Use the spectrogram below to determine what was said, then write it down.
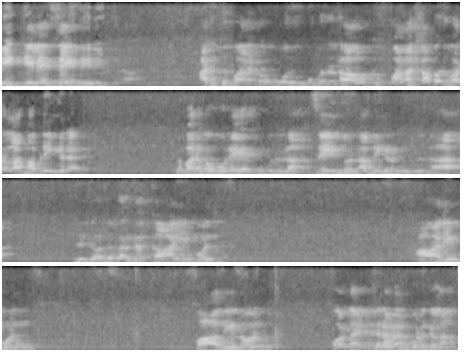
வீட்டிலே செய்து இருக்கிறார். அடுத்து பாருங்க ஒரு முகுதுதாவுக்கு பல கபர் வரலாம் அப்படிங்கிறார். இங்க பாருங்க ஒரே முகுதுதா ஜெய்துன் அப்படிங்கிற முகுதுதா. இதுக்கு வந்து பாருங்க காயிமுன் ஆலிமுன் ஃபாதிலுன் போடலாம். எத்தனை வேணாலும் போட்டுக்கலாம்.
